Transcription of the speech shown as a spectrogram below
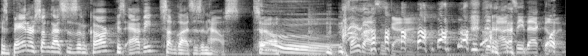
His banner. Sunglasses in a car. His Avi. Sunglasses in house. So Ooh, sunglasses guy. Did not see that coming.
